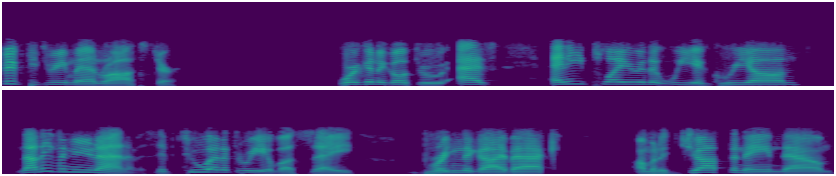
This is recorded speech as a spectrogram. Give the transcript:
53 man roster. We're going to go through as any player that we agree on, not even unanimous, if two out of three of us say, bring the guy back, I'm going to jot the name down.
